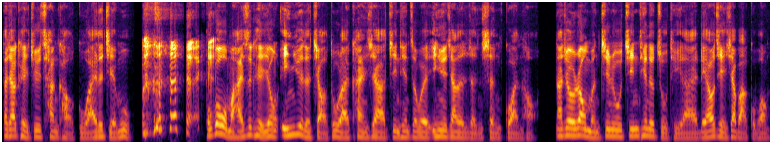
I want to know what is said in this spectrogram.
大家可以去参考古癌的节目。不过我们还是可以用音乐的角度来看一下今天这位音乐家的人生观哈。那就让我们进入今天的主题来了解一下吧，古鹏。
